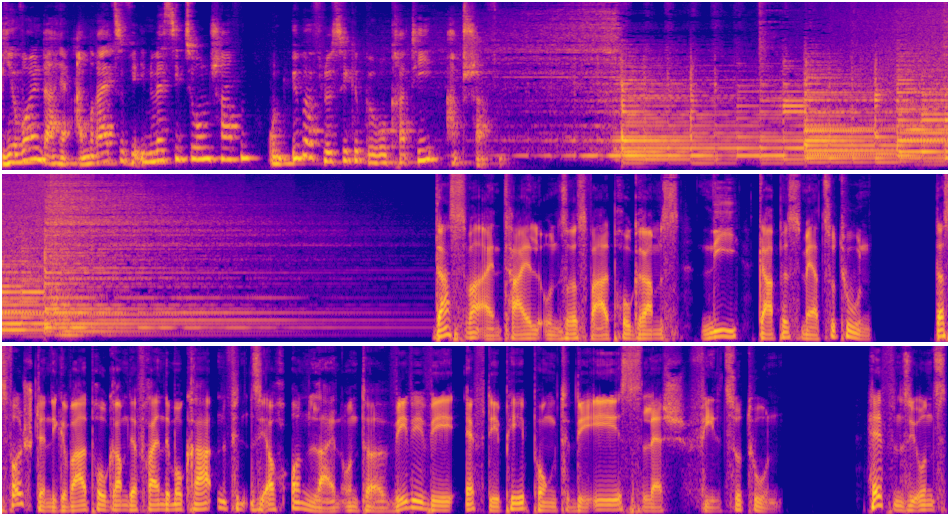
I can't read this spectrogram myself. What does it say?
Wir wollen daher Anreize für Investitionen schaffen und überflüssige Bürokratie abschaffen. Das war ein Teil unseres Wahlprogramms Nie gab es mehr zu tun. Das vollständige Wahlprogramm der Freien Demokraten finden Sie auch online unter www.fdp.de slash viel zu tun. Helfen Sie uns,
